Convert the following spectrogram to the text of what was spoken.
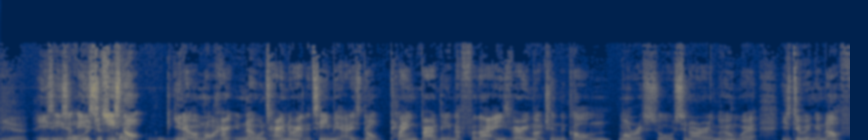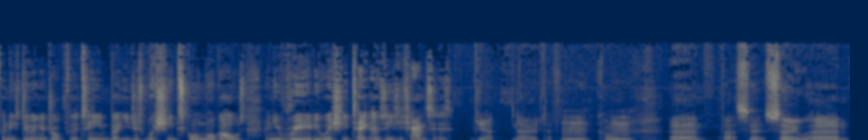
Yeah, He's he's, Well, he's, he's got- not you know I'm not no one's hounding him out the team yet. He's not playing badly enough for that. He's very much in the Carlton Morris sort of scenario at the moment where he's doing enough and he's doing a job for the team. But you just wish he'd score more goals and you really wish he'd take those easy chances. Yeah, no, definitely. Mm, cool. Um, that's it. So, um,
